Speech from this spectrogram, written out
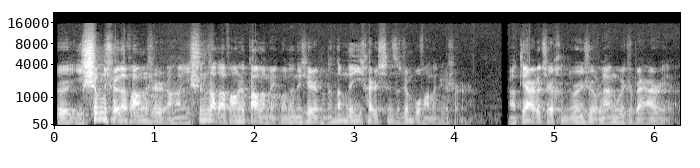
就是以升学的方式，然后以深造的方式到了美国的那些人，可能他们的一开始心思真不放在这个事儿上。然后第二个，其实很多人是有 language barrier 的，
